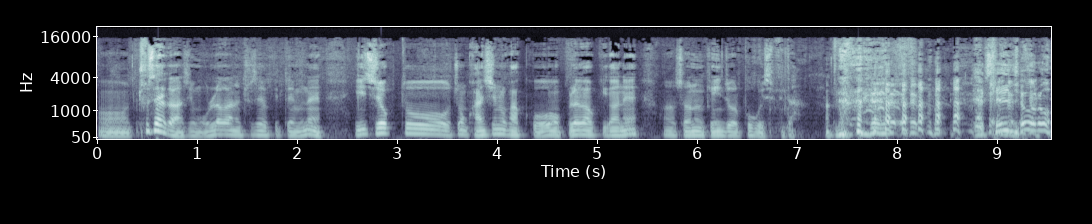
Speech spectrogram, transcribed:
어, 추세가 지금 올라가는 추세였기 때문에 이 지역도 좀 관심을 갖고 블랙아웃 기간에 어, 저는 개인적으로 보고 있습니다. 개인적으로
